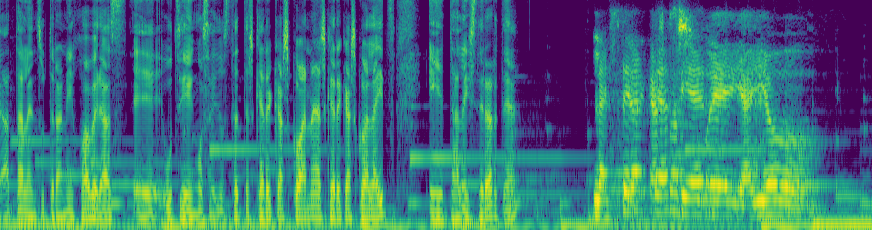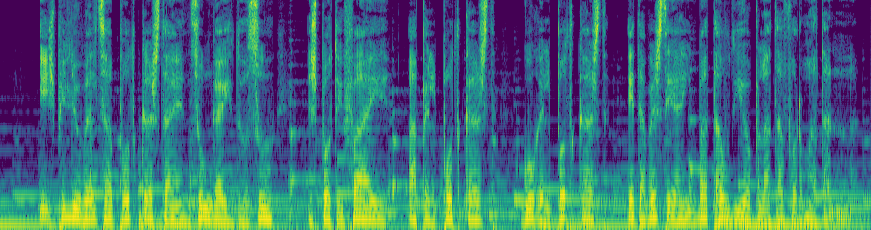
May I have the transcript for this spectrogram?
atala entzutera joa, beraz, e, utzi egingo zaituztet, eskerrek asko ana, eskerrek asko alaitz, eta laizter arte, eh? Laizter arte, aio. Ispilu beltza podcasta entzun gai duzu Spotify, Apple Podcast, Google Podcast eta beste hainbat audio plataformatan.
